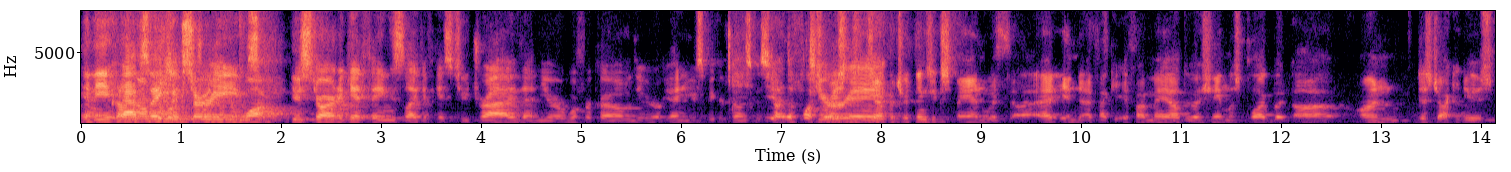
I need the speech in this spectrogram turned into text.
in the Come- come absolute to it straight in the extremes, you're starting to get things like if it gets too dry, then your woofer cones or any of your speaker cones can Yeah, start the to fluctuations in deteriorate. temperature, things expand with, uh, and if I, c- if I may, I'll do a shameless plug, but, uh, on Disc Jockey News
